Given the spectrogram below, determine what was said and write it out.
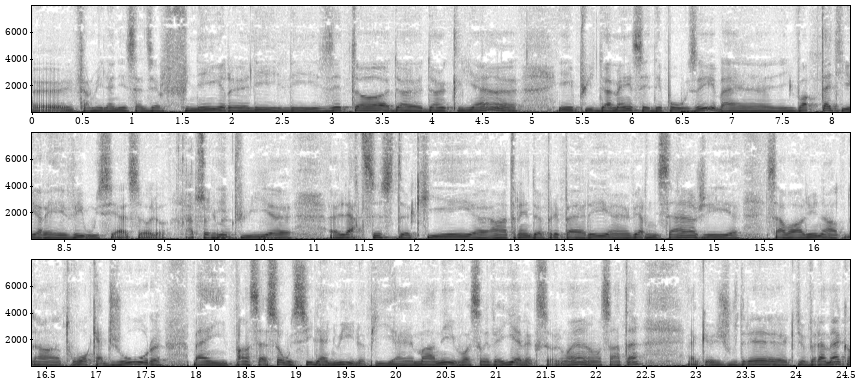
euh, fermer l'année, c'est-à-dire finir les, les états d'un client, euh, et puis demain c'est déposé, ben il va peut-être y rêver aussi à ça. Là. Absolument. Et puis euh, l'artiste qui est en train de préparer un vernissage et ça va aller dans trois quatre jours, ben il pense à ça aussi la nuit. Là, puis à un moment donné, il va se réveiller avec ça. Hein, on s'entend? Que je voudrais vraiment que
